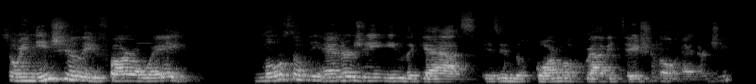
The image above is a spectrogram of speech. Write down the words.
So initially far away, most of the energy in the gas is in the form of gravitational energy.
